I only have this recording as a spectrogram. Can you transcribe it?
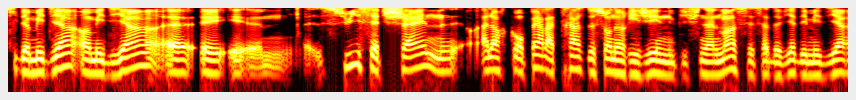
qui de média en média euh, euh, suit cette chaîne alors qu'on perd la trace de son origine. Puis finalement, ça devient des médias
